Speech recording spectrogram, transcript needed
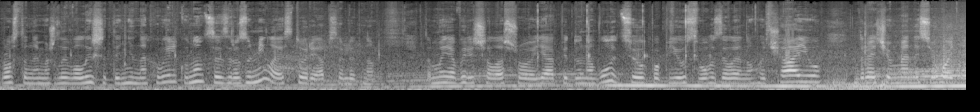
Просто неможливо лишити ні на хвильку. Ну, це зрозуміла історія абсолютно. Тому я вирішила, що я піду на вулицю, поп'ю свого зеленого чаю. До речі, в мене сьогодні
